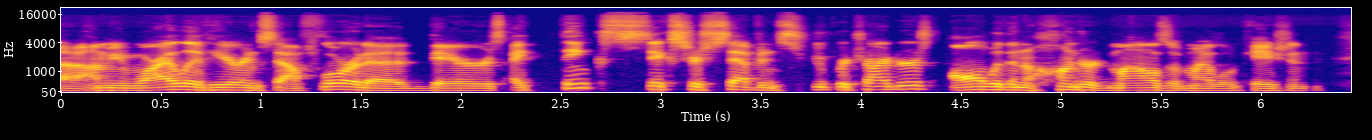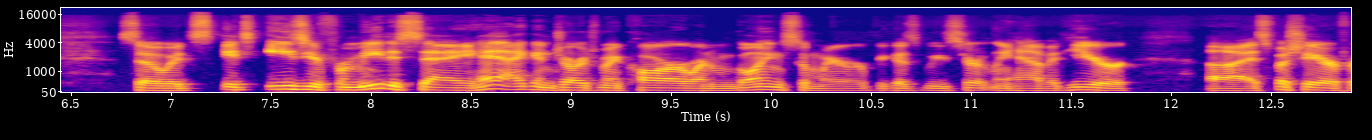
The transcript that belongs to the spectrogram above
Uh, I mean, where I live here in South Florida, there's I think six or seven superchargers, all within hundred miles of my location. So it's it's easier for me to say, hey, I can charge my car when I'm going somewhere because we certainly have it here uh, especially our,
